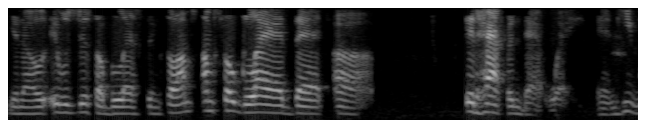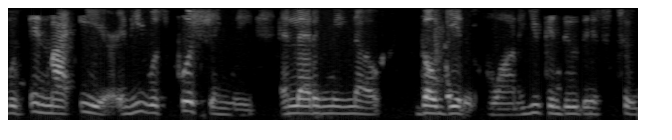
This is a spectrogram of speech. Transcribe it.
you know it was just a blessing. So I'm I'm so glad that uh, it happened that way, and he was in my ear, and he was pushing me and letting me know, go get it, Tawana. You can do this too.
